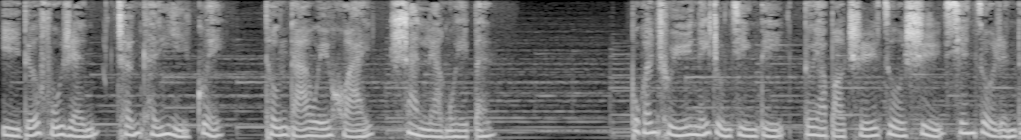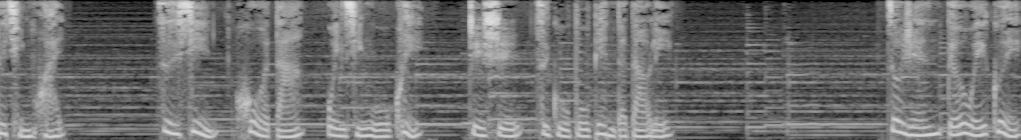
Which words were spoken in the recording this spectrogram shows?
以德服人，诚恳以贵，通达为怀，善良为本。不管处于哪种境地，都要保持做事先做人的情怀，自信、豁达、问心无愧，这是自古不变的道理。做人德为贵，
